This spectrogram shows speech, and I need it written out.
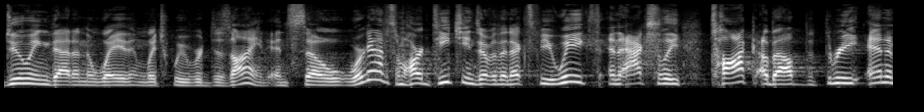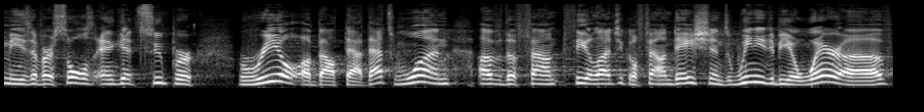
doing that in the way in which we were designed. And so we're going to have some hard teachings over the next few weeks and actually talk about the three enemies of our souls and get super real about that. That's one of the found theological foundations we need to be aware of,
